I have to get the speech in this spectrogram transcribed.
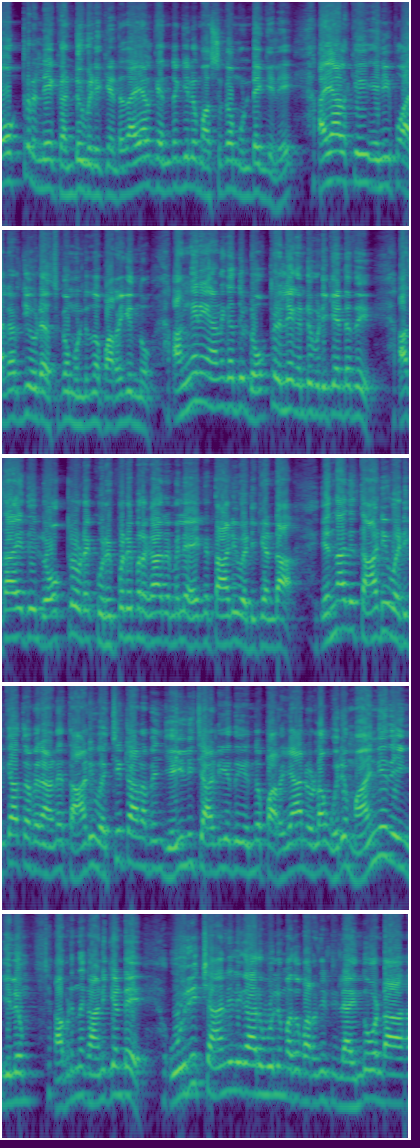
ഡോക്ടറല്ലേ കണ്ടുപിടിക്കേണ്ടത്? അയാൾക്ക് എന്തെങ്കിലും അസുഖമുണ്ടെങ്കിൽ അയാൾക്ക് ഇനിയിപ്പോൾ അലർജിയുടെ അസുഖമുണ്ടെന്ന് പറയുന്നു. അങ്ങനെയാണെങ്കിൽ അത് ഡോക്ടറല്ലേ കണ്ടുപിടിക്കേണ്ടത്? അതായത് ഡോക്ടറുടെ കുറിപ്പടി പ്രകാരമല്ലേ അയാൾക്ക് താടി വടിക്കണ്ട. എന്നാൽ താടി വടിക്കാത്തവനാണ് താടി വച്ചിട്ടാണ് അവൻ ജയിലിൽ ചാടിയത് എന്ന് പറയാനുള്ള ഒരു മാന്യതയെങ്കിലും അവിടുന്ന് കാണിക്കണ്ടേ? ഒരു ചാനലുകാർ പോലും അത് പറഞ്ഞിട്ടില്ല. എന്തുകൊണ്ടാണ്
